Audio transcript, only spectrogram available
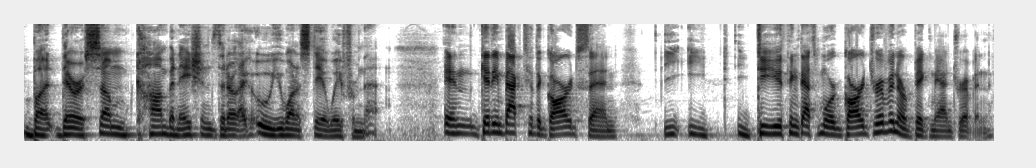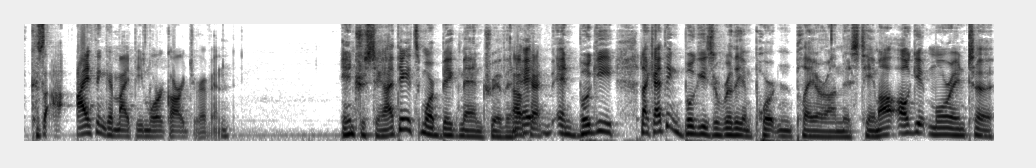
but there are some combinations that are like, ooh, you want to stay away from that. and getting back to the guards then do you think that's more guard driven or big man driven because I think it might be more guard driven Interesting. I think it's more big man driven. Okay. And, and Boogie, like I think Boogie's a really important player on this team. I'll, I'll get more into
